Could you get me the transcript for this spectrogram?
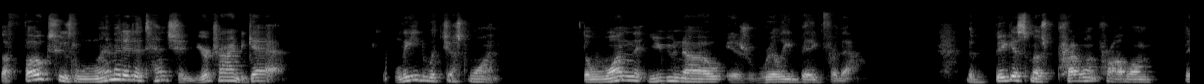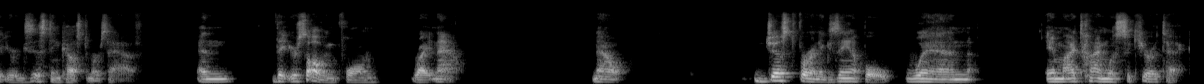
the folks whose limited attention you're trying to get, lead with just one. The one that you know is really big for them. The biggest, most prevalent problem that your existing customers have and that you're solving for them right now. Now, just for an example, when in my time with Securitech,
